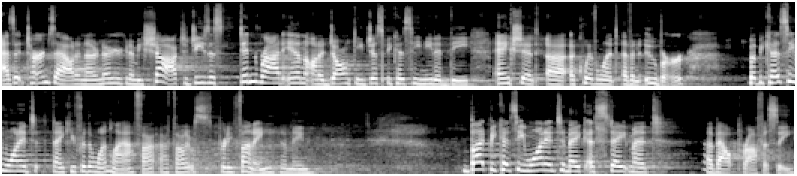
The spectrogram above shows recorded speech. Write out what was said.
as it turns out, and I know you're going to be shocked, Jesus didn't ride in on a donkey just because he needed the ancient uh, equivalent of an Uber. But because he wanted to, thank you for the one laugh. I, I thought it was pretty funny. I mean, but because he wanted to make a statement about prophecy.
